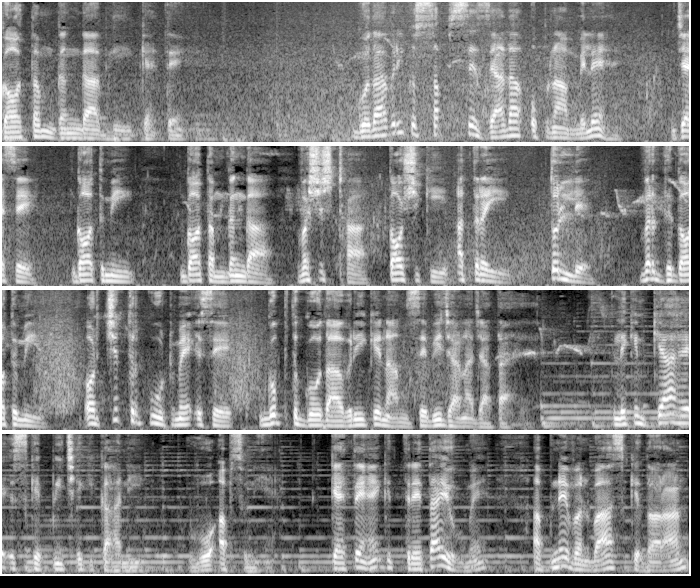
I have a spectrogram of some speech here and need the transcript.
गौतम गंगा भी कहते हैं। गोदावरी को सबसे ज़्यादा उपनाम मिले हैं, जैसे गौतमी, गौतम गंगा, वशिष्ठा, कौशिकी अत्रयी तुल्य, वृद्ध गौतमी और चित्रकूट में इसे गुप्त गोदावरी के नाम से भी जाना जाता है। लेकिन क्या है इसके पीछे की कहानी? वो अब सुनिए। कहते हैं कि त्रेता युग में, अपने वनवास के दौरान,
